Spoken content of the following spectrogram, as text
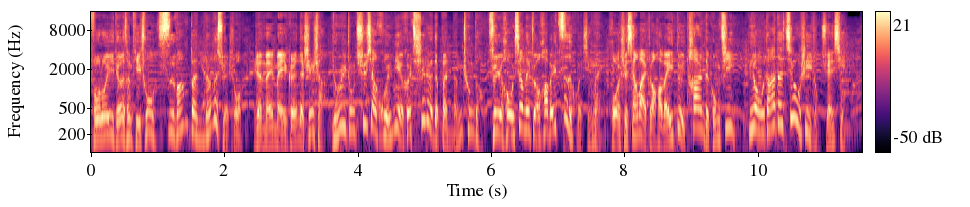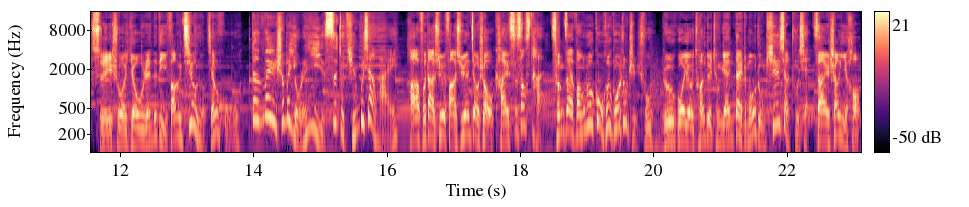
弗洛伊德曾提出死亡本能的学说，认为每个人的身上有一种趋向毁灭和侵略的本能冲动，最后向内转化为自毁行为，或是向外转化为对他人的攻击，表达的就是一种宣泄。虽说有人的地方就有江湖，但为什么有人一撕就停不下来？哈佛大学法学院教授凯斯桑斯坦曾在《网络共和国》中指出，如果有团队成员带着某种偏向出现，在商议后，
